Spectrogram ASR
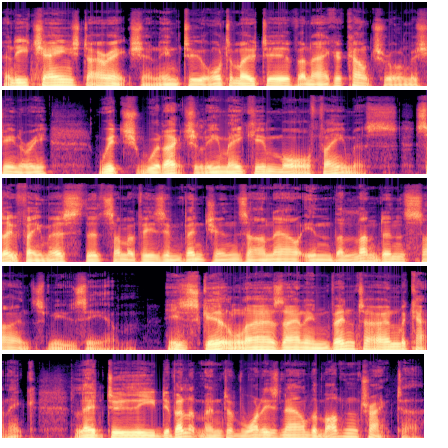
and he changed direction into automotive and agricultural machinery which would actually make him more famous. So famous that some of his inventions are now in the London Science Museum. His skill as an inventor and mechanic led to the development of what is now the modern tractor,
